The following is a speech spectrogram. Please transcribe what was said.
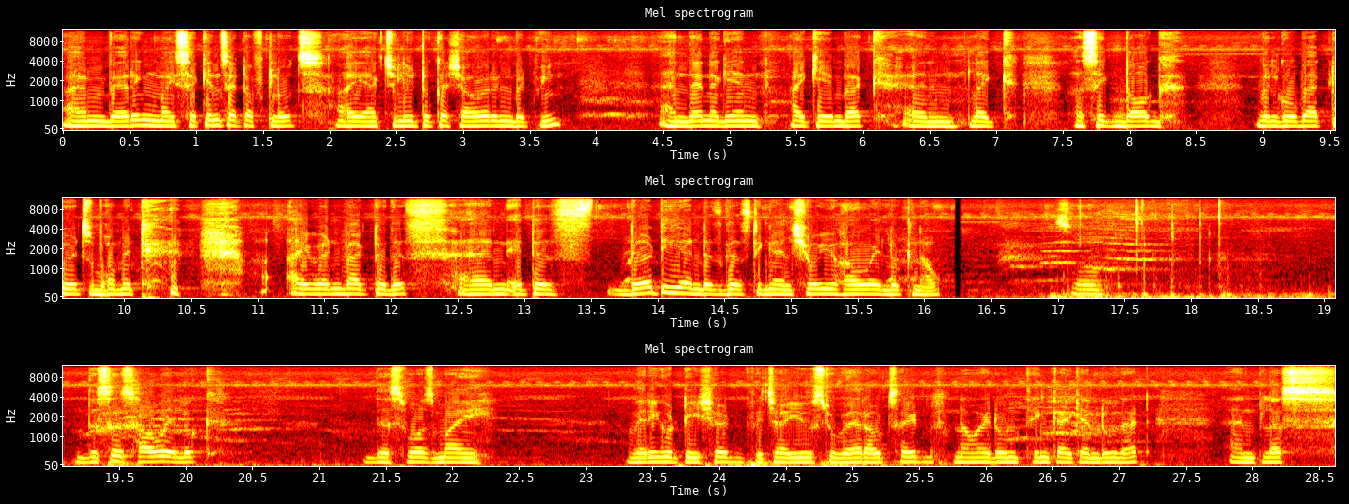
I'm wearing my second set of clothes. I actually took a shower in between. And then again I came back and like a sick dog will go back to its vomit. I went back to this and it is dirty and disgusting. I'll show you how I look now. So this is how I look this was my very good t-shirt which I used to wear outside. Now I don't think I can do that. And plus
